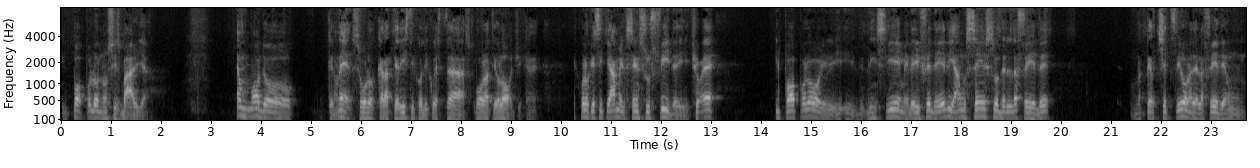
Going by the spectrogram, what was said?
il popolo non si sbaglia, è un modo che non è solo caratteristico di questa scuola teologica, eh. è quello che si chiama il sensus fidei, cioè il popolo, l'insieme dei fedeli ha un senso della fede, una percezione della fede, un,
